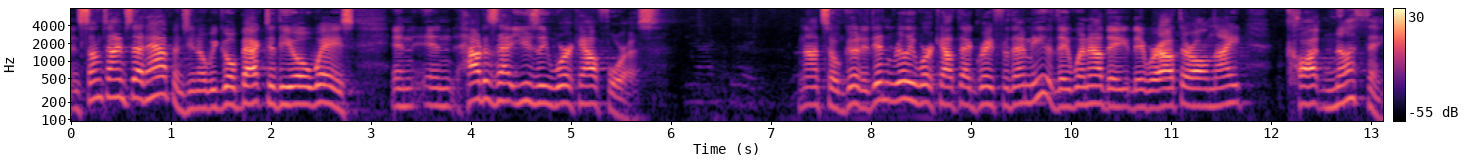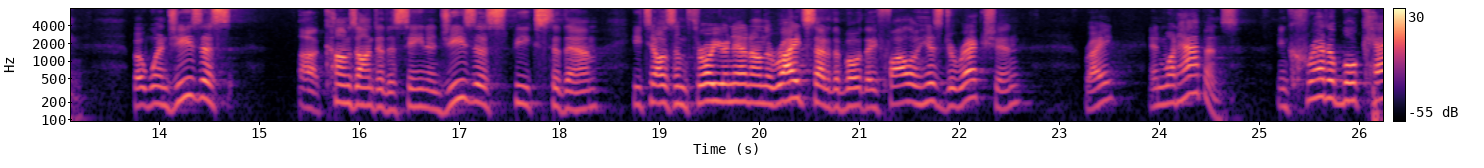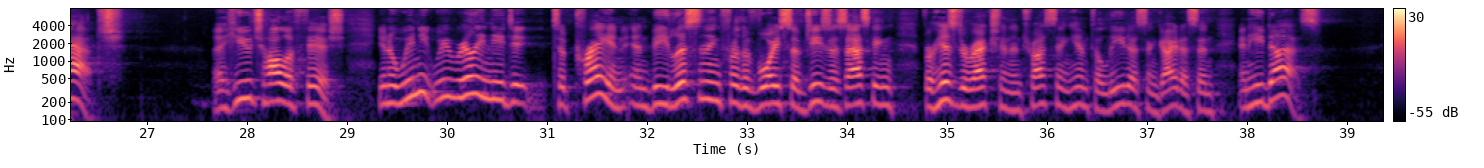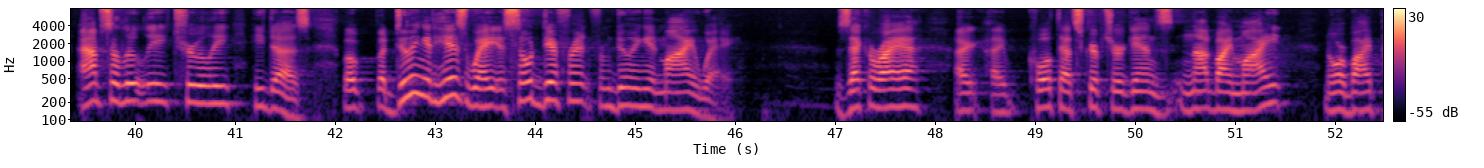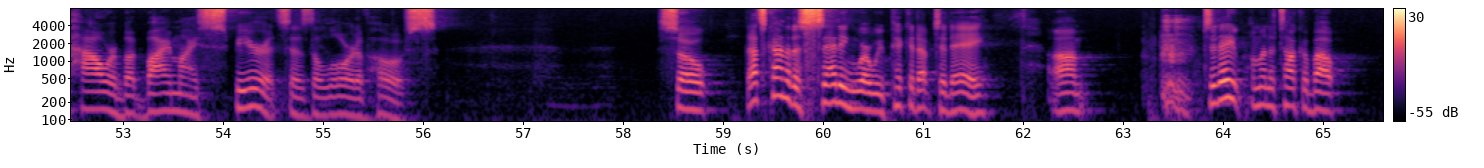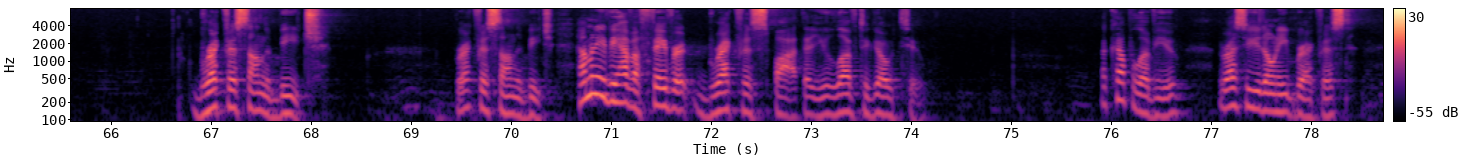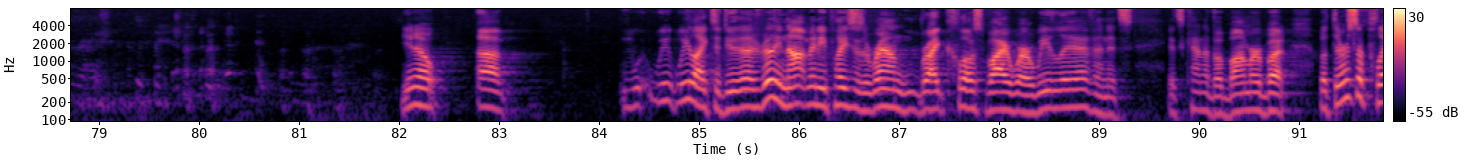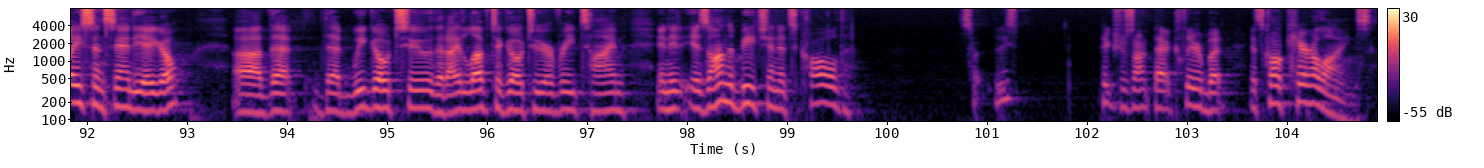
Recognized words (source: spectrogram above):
And sometimes that happens. You know, we go back to the old ways. And, and how does that usually work out for us? Not, so good. It didn't really work out that great for them either. They went out, they, they were out there all night, caught nothing. But when Jesus uh, comes onto the scene and Jesus speaks to them, he tells them, throw your net on the right side of the boat. They follow his direction, right? And what happens? Incredible catch. A huge haul of fish. You know, we, need, we really need to, to pray and, and be listening for the voice of Jesus, asking for his direction and trusting him to lead us and guide us. And, and he does. Absolutely, truly, he does. But, but doing it his way is so different from doing it my way. Zechariah, I, I quote that scripture again, not by might, nor by power, but by my Spirit, says the Lord of hosts. So that's kind of the setting where we pick it up today. Um, today, I'm going to talk about breakfast on the beach. Breakfast on the beach. How many of you have a favorite breakfast spot that you love to go to? A couple of you. The rest of you don't eat breakfast. You know, uh, we, we like to do that. There's really not many places around right close by where we live, and it's, it's kind of a bummer. But, but there's a place in San Diego uh, that, that we go to that I love to go to every time, and it is on the beach, and it's called, so these pictures aren't that clear, but it's called Caroline's.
